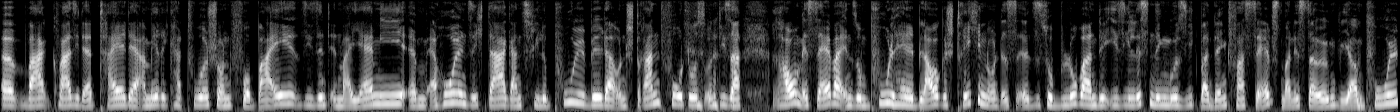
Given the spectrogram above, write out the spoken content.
äh, war quasi der Teil der Amerika-Tour schon vorbei. Sie sind in Miami, ähm, erholen sich da ganz viele Poolbilder und Strandfotos und dieser Raum ist selber in so einem Pool hellblau gestrichen und es, es ist so blubbernde Easy Listening Musik. Man denkt fast selbst, man ist da irgendwie am Pool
